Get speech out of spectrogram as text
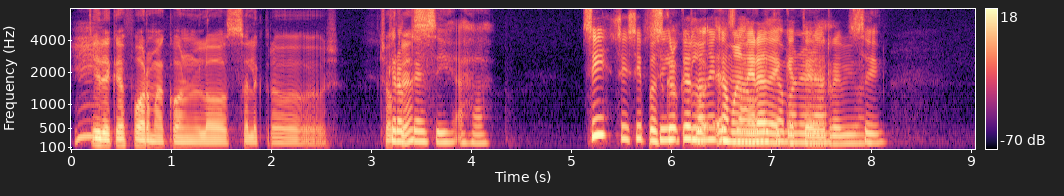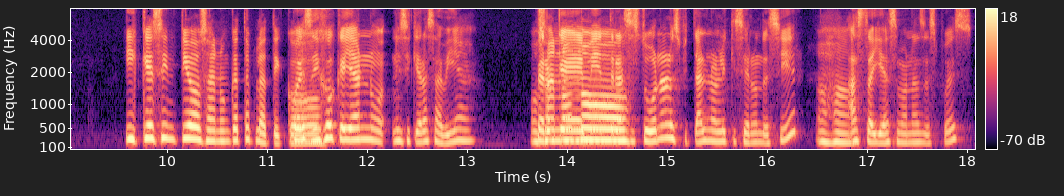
¿Y de qué forma? ¿Con los electrochoques? Creo que sí, ajá. Sí, sí, sí, pues Sí, creo que es la pues, única manera de única que manera, te revivan. Sí. ¿Y qué sintió? O sea, nunca te platicó. Pues dijo que ella no, ni siquiera sabía. O pero sea, que no, no- mientras estuvo en el hospital no le quisieron decir. Ajá. Hasta ya semanas después,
